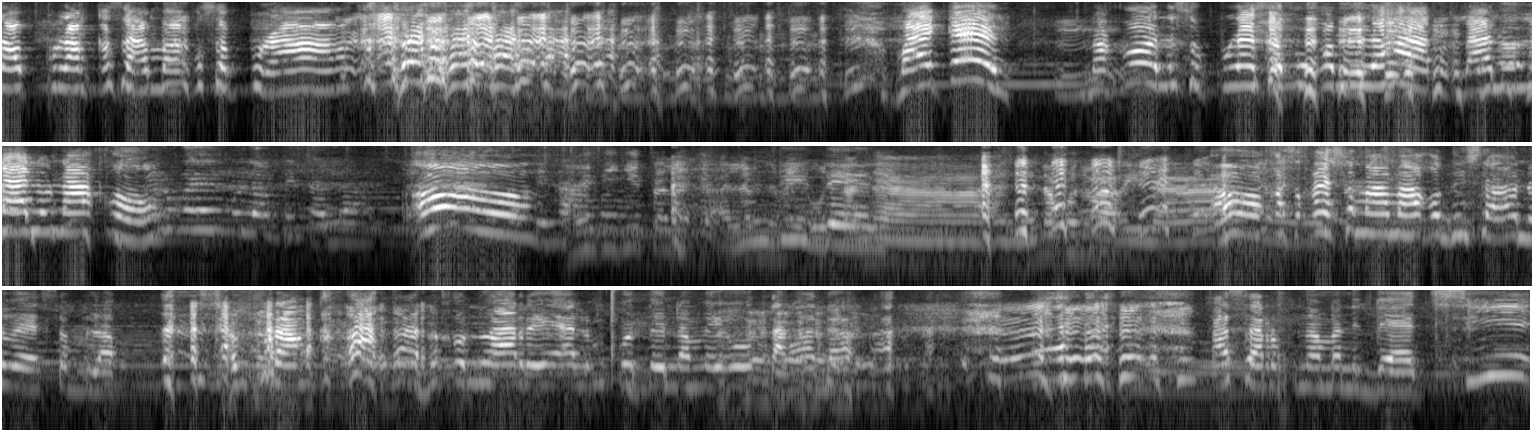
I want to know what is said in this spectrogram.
na-prank kasama ako sa prank. Michael, nako, nasupresa mo kami lahat. Lalo-lalo na ako. Ngayon mo lang din alam. Oo. Ah, hindi niyo talaga alam na may Hindi utang din. na, ano na, kunwari na. Oo, kasi kaya sumama ako din sa ano eh, sa bluff, sa prank. ano kunwari, alam ko din na may utang, ano. Kasarap naman ni Betsy.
